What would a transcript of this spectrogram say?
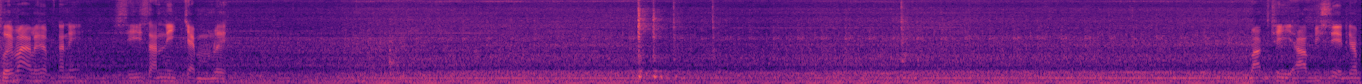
สวยมากเลยครับคันนี้ สีสันนี่แจ่มเลย บักทีอาร์มพิเศษครับ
